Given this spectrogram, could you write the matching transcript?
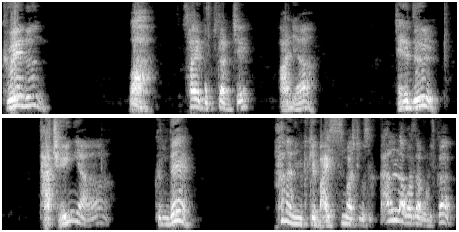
교회는 와 사회복지단체 아니야. 쟤네들 다 죄인이야. 근데 하나님이 그렇게 말씀하신 것을 따르려고 하다 보니까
